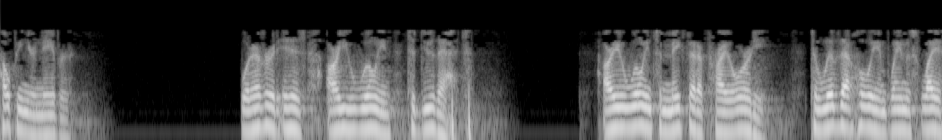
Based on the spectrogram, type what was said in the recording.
helping your neighbor. Whatever it is, are you willing to do that? Are you willing to make that a priority? To live that holy and blameless life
